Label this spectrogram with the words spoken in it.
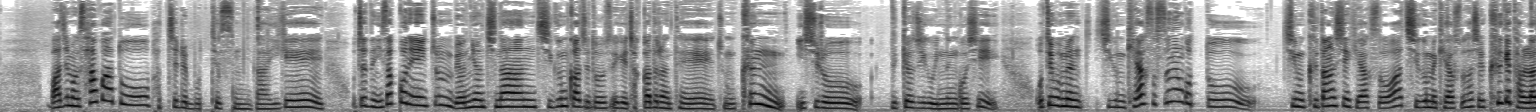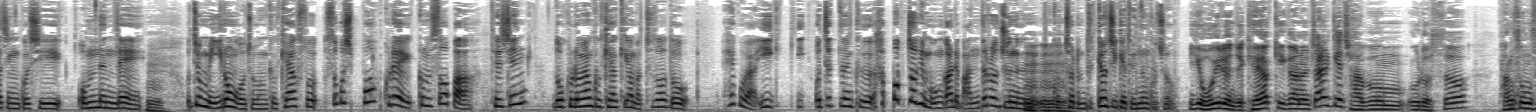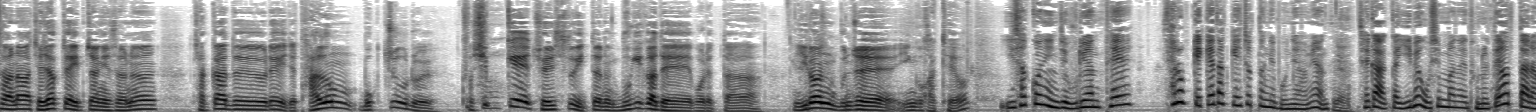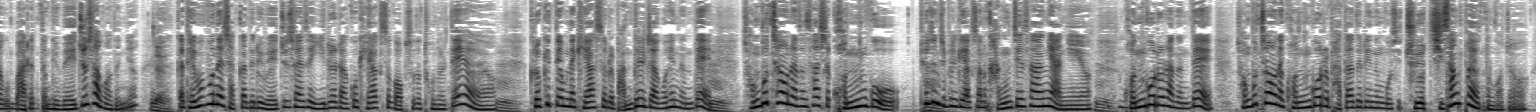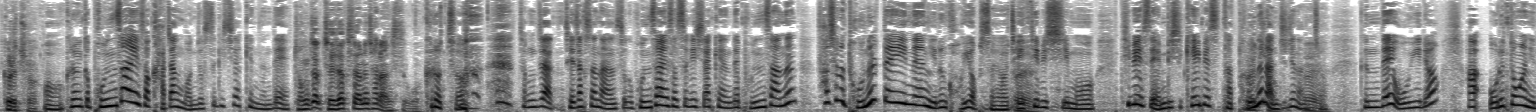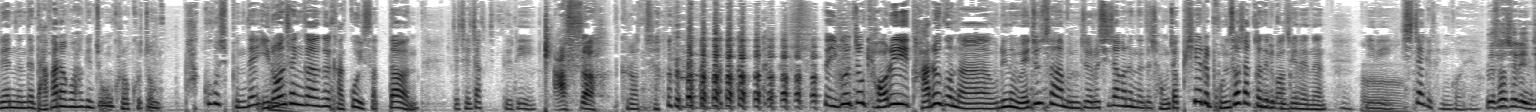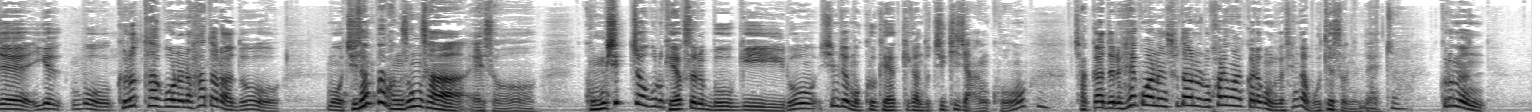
마지막 사과도 받지를 못했습니다. 이게, 어쨌든 이 사건이 좀 몇 년 지난 지금까지도 되게 작가들한테 좀 큰 이슈로 느껴지고 있는 것이, 어떻게 보면 지금 계약서 쓰는 것도 지금 그 당시의 계약서와 지금의 계약서 사실 크게 달라진 것이 없는데, 음. 어떻게 보면 이런 거죠. 그러니까 계약서 쓰고 싶어? 그래, 그럼 써봐. 대신, 너 그러면 그 계약 기간 맞춰서 너 해고야. 이, 이- 어쨌든 그 합법적인 뭔가를 만들어주는 음, 음. 것처럼 느껴지게 되는 거죠. 이게 오히려 이제 계약 기간을 짧게 잡음으로써 방송사나 제작자 입장에서는 작가들의 이제 다음 목줄을 더 쉽게 잴 수 있다는 무기가 돼 버렸다. 이런 문제인 것 같아요. 이 사건이 이제 우리한테 새롭게 깨닫게 해줬던 게 뭐냐면 네. 제가 아까 250만 원의 돈을 떼었다라고 말했던 게 외주사거든요. 네. 그러니까 대부분의 작가들이 외주사에서 일을 하고 계약서가 없어도 돈을 떼어요. 음. 그렇기 때문에 계약서를 만들자고 했는데 음. 정부 차원에서는 사실 권고 표준집필 계약서는 강제 사항이 아니에요. 음. 권고를 하는데 정부 차원의 권고를 받아들이는 곳이 주요 지상파였던 거죠. 그렇죠. 어 그러니까 본사에서 가장 먼저 쓰기 시작했는데 정작 제작사는 잘 안 쓰고. 그렇죠. 정작 제작사는 안 쓰고 본사에서 쓰기 시작했는데 본사는 사실은 돈을 떼이는 일은 거의 없어요. JTBC, 뭐 TBS, MBC, KBS 다 돈을 그렇죠. 안 주진 않죠. 네. 근데 오히려 아 오랫동안 일했는데 나가라고 하긴 조금 그렇고 좀 바꾸고 싶은데 이런 음. 생각을 갖고 있었던 이제 제작진들이 아싸. 그렇죠. 근데 이걸 좀 결이 다르구나. 우리는 외주사 문제로 시작을 했는데 정작 피해를 본사 작가들이 음, 보게 맞아요. 되는 일이 어. 시작이 된 거예요. 근데 사실 이제 이게 뭐 그렇다고는 하더라도 뭐 지상파 방송사에서 공식적으로 계약서를 무기로 심지어 뭐 그 계약 기간도 지키지 않고 작가들을 해고하는 수단으로 활용할 거라고 우리가 생각 못 했었는데 맞죠. 그러면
